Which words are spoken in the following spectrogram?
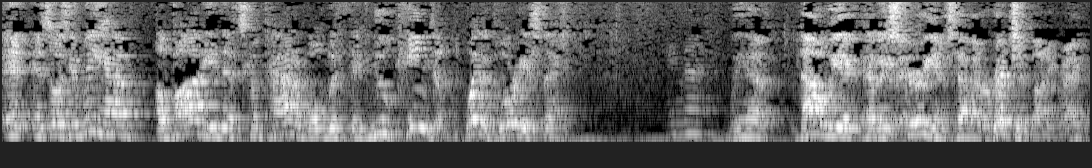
and, and, so see, we have a body that's compatible with the new kingdom. What a glorious thing. Amen. We have, now we have experienced having a wretched body, right?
